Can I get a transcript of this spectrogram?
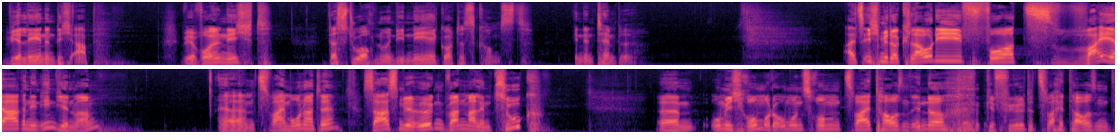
Wir lehnen dich ab. Wir wollen nicht, dass du auch nur in die Nähe Gottes kommst, in den Tempel. Als ich mit der Claudi vor zwei Jahren in Indien war, äh, zwei Monate, saßen wir irgendwann mal im Zug. Ähm, um mich rum oder um uns rum 2000 Inder, gefühlte 2000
